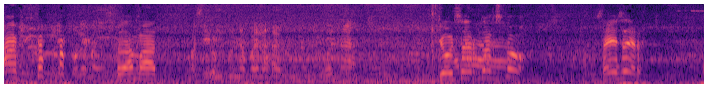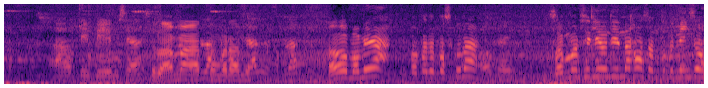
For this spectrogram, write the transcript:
Salamat. Masilibo na pala. Una. George Sir Vlogs po. Sa'yo sir. Ah, BBM sir. Salamat ng marami. Vlog. Oh, mamaya, ipapalabas ko na. Okay. Sa Marsilio din ako, Santo Domingo.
